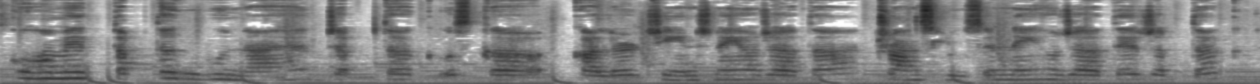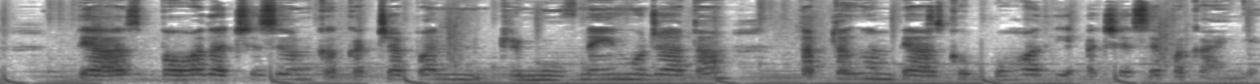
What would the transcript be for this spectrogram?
को हमें तब तक भूनना है जब तक उसका कलर चेंज नहीं हो जाता ट्रांसलूसेंट नहीं हो जाते, जब तक प्याज बहुत अच्छे से उनका कच्चापन रिमूव नहीं हो जाता, तब तक हम प्याज को बहुत ही अच्छे से पकाएँगे।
